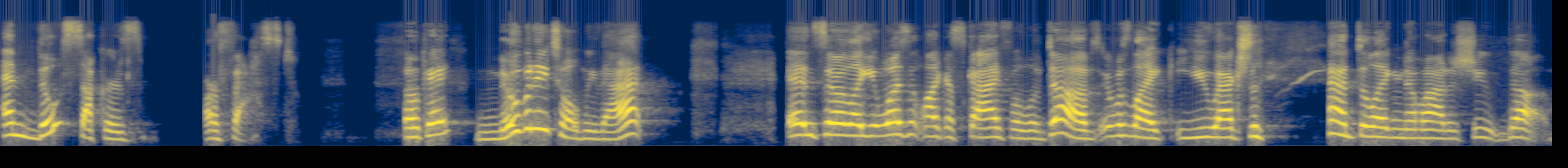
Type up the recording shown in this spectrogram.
And those suckers are fast. Okay? Nobody told me that. And so like it wasn't like a sky full of doves. It was like you actually had to like know how to shoot dove.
